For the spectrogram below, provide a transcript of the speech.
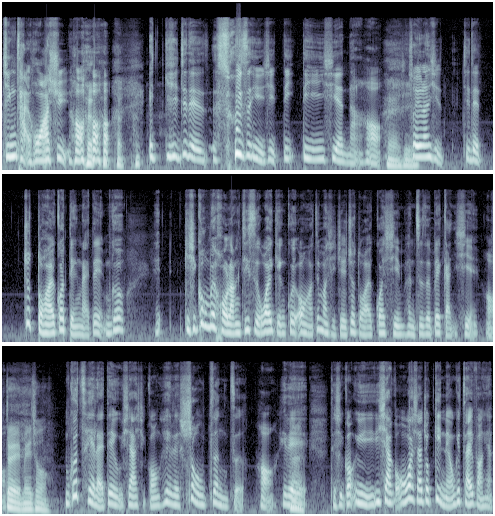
精彩花絮哈。哎，其实这个属于是语气第第一线呐，哈。所以咱是这个最大的决定来的。不过，其实讲要好人，即使我已经过往啊，这嘛是觉得最大的决心，很值得被感谢。哦，对，没错。不过，册来底有写是讲，迄个受赠者。好，迄、那个就是讲，因为一下讲，我下就紧了，我去采访一下，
